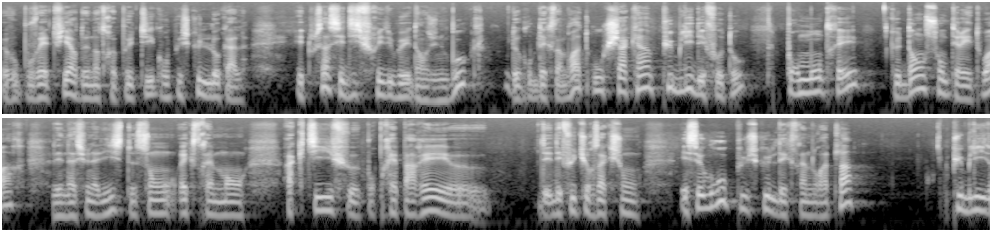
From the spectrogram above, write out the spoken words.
vous pouvez être fiers de notre petit groupuscule local. Et tout ça, c'est distribué dans une boucle de groupes d'extrême droite où chacun publie des photos pour montrer que dans son territoire, les nationalistes sont extrêmement actifs pour préparer euh, des, futures actions. Et ce groupuscule d'extrême droite-là publie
